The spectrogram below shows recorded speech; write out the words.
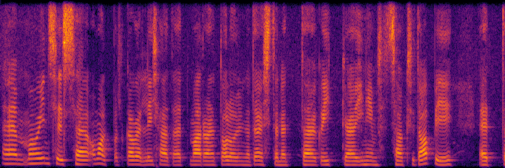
ma võin siis äh, omalt poolt ka veel lisada, et ma arvan, et oluline tõesti on, et äh, kõik inimesed saaksid abi. et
